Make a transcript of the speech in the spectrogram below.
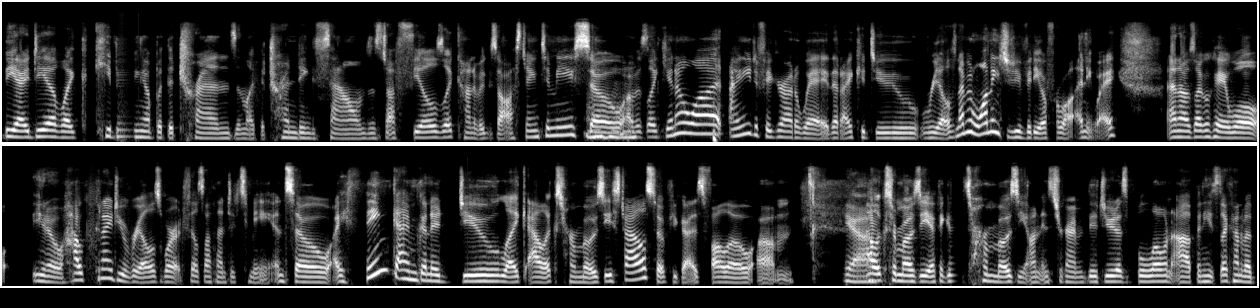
the idea of like keeping up with the trends and like the trending sounds and stuff feels like kind of exhausting to me. So I Mhm. was like, you know what? I need to figure out a way that I could do reels. And I've been wanting to do video for a while anyway. And I was like, okay, well, you know, how can I do reels where it feels authentic to me? And so I think I'm going to do like Alex Hormozi style. So if you guys follow um, Yeah. Alex Hormozi, I think it's Hormozi on Instagram. The dude has blown up and he's like kind of a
